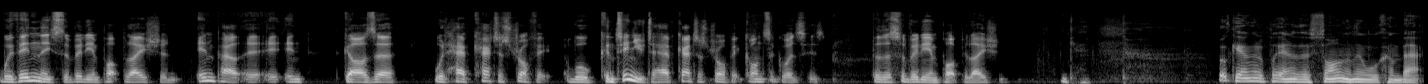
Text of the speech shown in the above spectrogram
within the civilian population in in Gaza, would have catastrophic, will continue to have catastrophic consequences for the civilian population. Okay. Okay, I'm going to play another song and then we'll come back.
